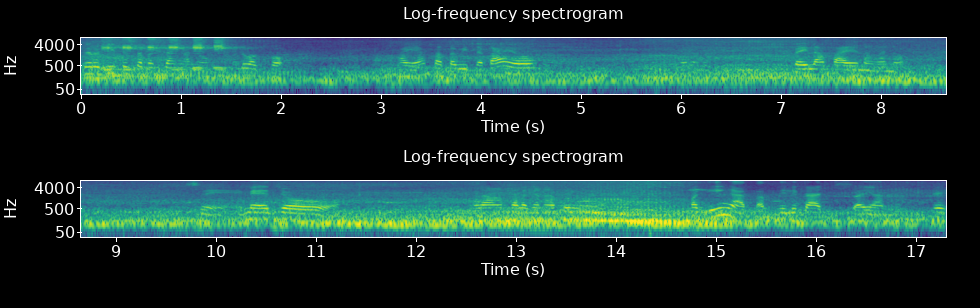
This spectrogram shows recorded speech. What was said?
Pero dito sa bandang ano, maluwag po. Ayan, tatawid na tayo. Tay lang tayo ng ano. Kasi medyo kailangan talaga natin mag-ingat at delikad. Ayan. Okay.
